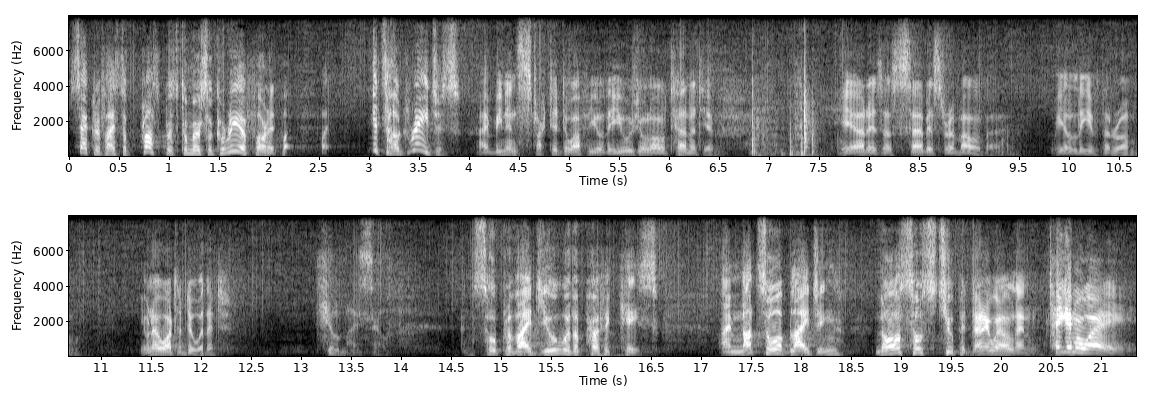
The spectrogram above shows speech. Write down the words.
sacrificed a prosperous commercial career for it. It's outrageous. I've been instructed to offer you the usual alternative. Here is a service revolver. We'll leave the room. You know what to do with it. Kill myself. And so provide you with a perfect case. I'm not so obliging, nor so stupid. Very well, then. Take him away.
